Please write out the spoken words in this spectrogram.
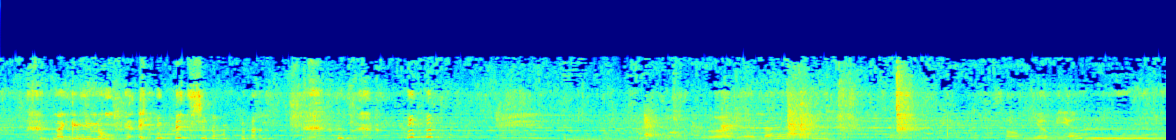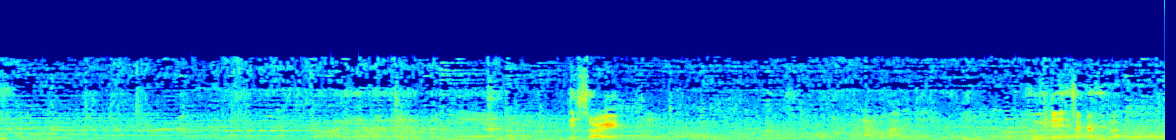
Naging lumpia yung lechip lang. so, ayan na. So, yummy, yummy. Dessert. Hindi, sa kanila to.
